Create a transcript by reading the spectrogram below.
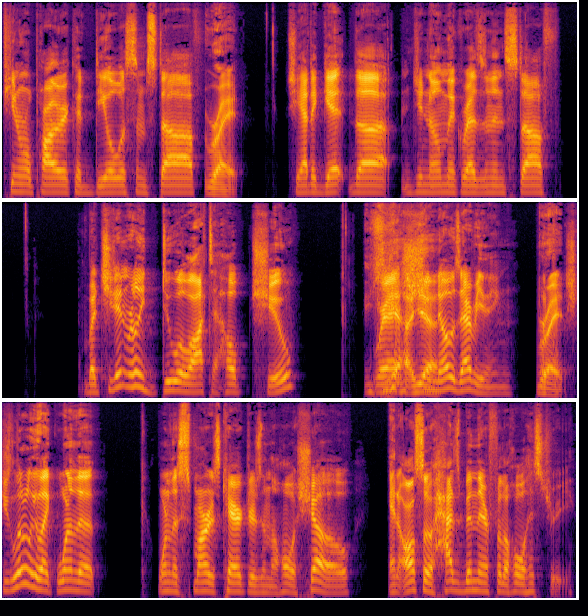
funeral parlor could deal with some stuff. right. She had to get the genomic resonance stuff, but she didn't really do a lot to help Shu. Whereas yeah, she yeah, knows everything. right. She's literally like one of the one of the smartest characters in the whole show, and also has been there for the whole history.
